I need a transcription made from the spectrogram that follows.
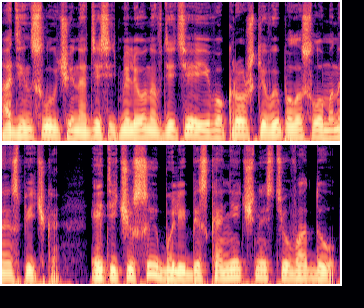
один случай на 10 миллионов детей, и его крошке выпала сломанная спичка. Эти часы были бесконечностью в аду.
